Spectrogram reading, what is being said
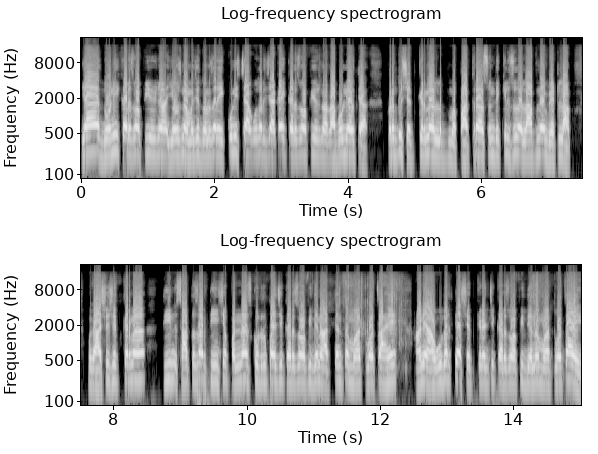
या दोन्ही कर्जमाफी योजना योजना म्हणजे दोन हजार एकोणीसच्या अगोदर ज्या काही कर्जमाफी योजना राबवल्या होत्या. परंतु शेतकऱ्यांना पात्र असून देखील सुद्धा लाभ नाही भेटला. मग अशा शेतकऱ्यांना तीन सात हजार तीनशे पन्नास कोटी रुपयाची कर्जमाफी देणं अत्यंत महत्वाचं आहे आणि अगोदर त्या शेतकऱ्यांची कर्जमाफी देणं महत्वाचं आहे.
